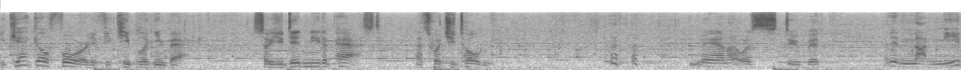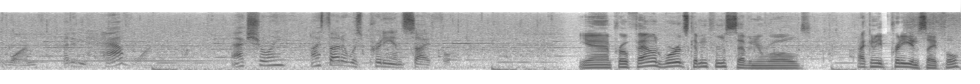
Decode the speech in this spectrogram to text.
you can't go forward if you keep looking back. So you didn't need a past. That's what you told me. Man, I was stupid. I did not need one. I didn't have one. Actually, I thought it was pretty insightful. Yeah, profound words coming from a seven-year-old. That can be pretty insightful.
